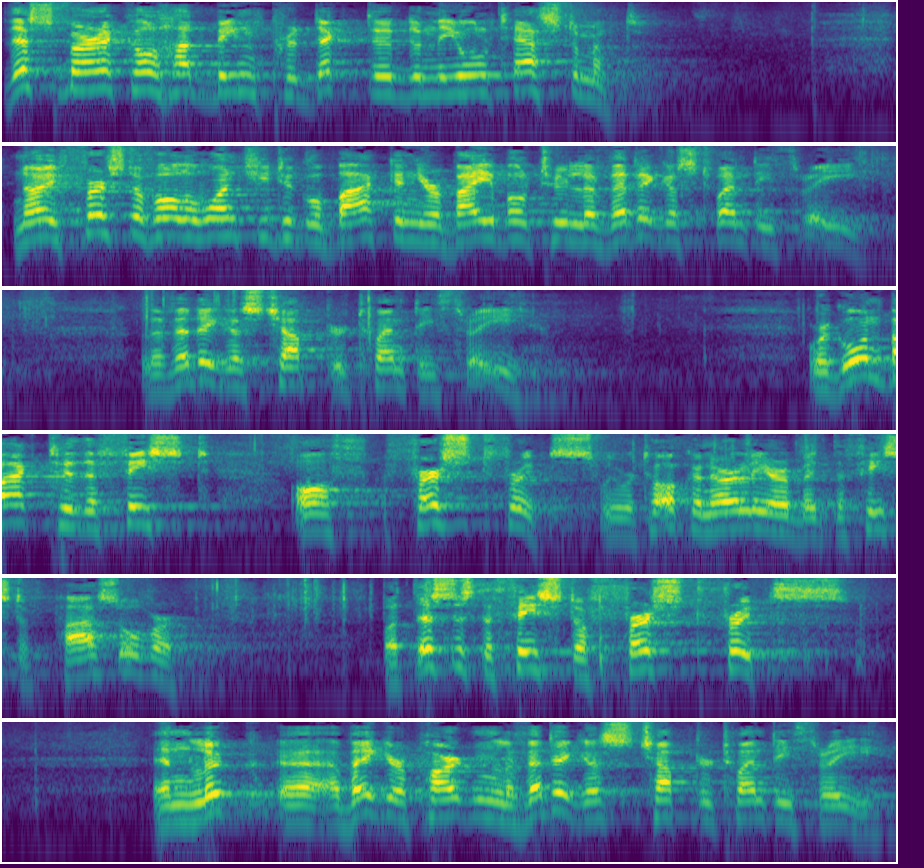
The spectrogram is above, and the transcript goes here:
this miracle had been predicted in the Old Testament. Now, first of all, I want you to go back in your Bible to Leviticus 23. Leviticus chapter 23. We're going back to the feast of first fruits. We were talking earlier about the feast of Passover, but this is the feast of first fruits. In Luke, uh, I beg your pardon, Leviticus chapter 23.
